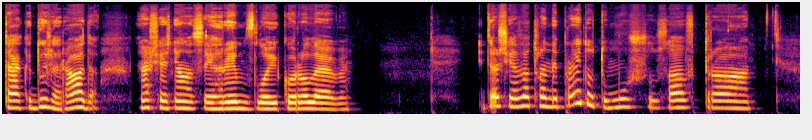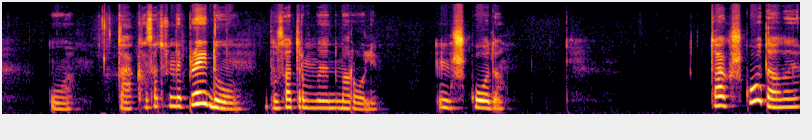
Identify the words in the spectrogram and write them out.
Так, дуже рада. Знаєш, я зняла цей грим злої королеви. І теж я завтра не прийду, тому що завтра. О, так, завтра не прийду, бо завтра в мене нема ролі. Шкода. Так, шкода, але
